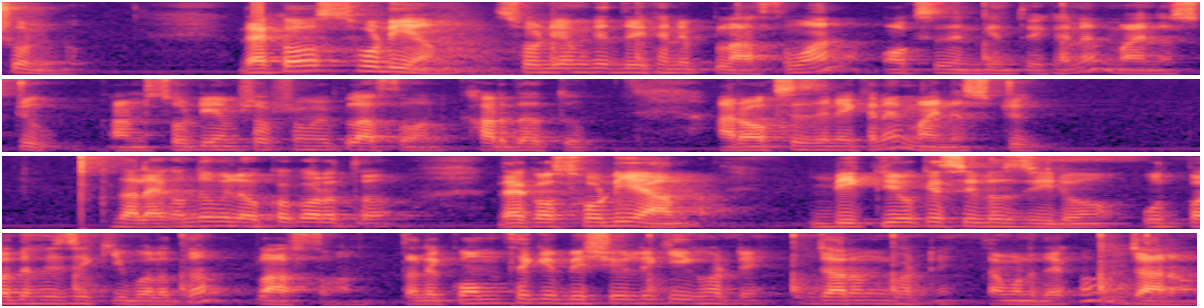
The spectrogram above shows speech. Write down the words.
শূন্য। দেখো, সোডিয়াম সোডিয়াম কিন্তু এখানে প্লাস ওয়ান অক্সিজেন কিন্তু এখানে মাইনাস টু কারণ সোডিয়াম সবসময় প্লাস ওয়ান ক্ষার ধাতু, আর অক্সিজেন এখানে মাইনাস টু তাহলে এখন তুমি লক্ষ্য করো তো, দেখো, সোডিয়াম বিক্রিয়কে ছিল জিরো উৎপাদে হয়েছে কি বলতো? প্লাস ওয়ান তাহলে কম থেকে বেশি হলে কি ঘটে? জারণ ঘটে। তার মানে দেখো, জারণ।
